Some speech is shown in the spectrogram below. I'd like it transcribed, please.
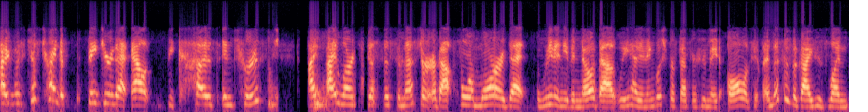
I was just trying to figure that out because in truth, I, I learned just this semester about four more that we didn't even know about. We had an English professor who made all of his, and this is a guy who's won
